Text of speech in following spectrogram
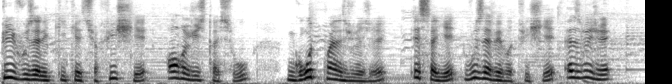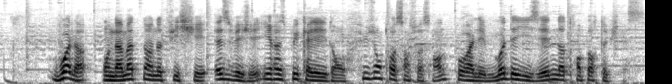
Puis vous allez cliquer sur Fichier, Enregistrer sous, Groot.svg, et ça y est, vous avez votre fichier SVG. Voilà, on a maintenant notre fichier SVG, il ne reste plus qu'à aller dans Fusion 360 pour aller modéliser notre emporte-pièce.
